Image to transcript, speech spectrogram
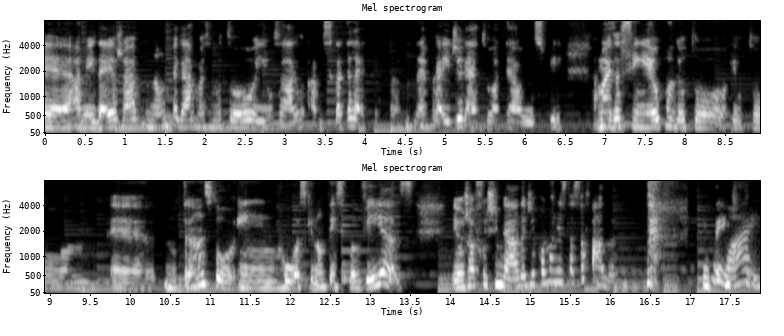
é, a minha ideia é já não pegar mais o metrô e usar a bicicleta elétrica, né, para ir direto até a USP. Mas assim, eu quando eu tô, eu tô é, no trânsito em ruas que não tem ciclovias, eu já fui xingada de comunista safada. Entende? Uai.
